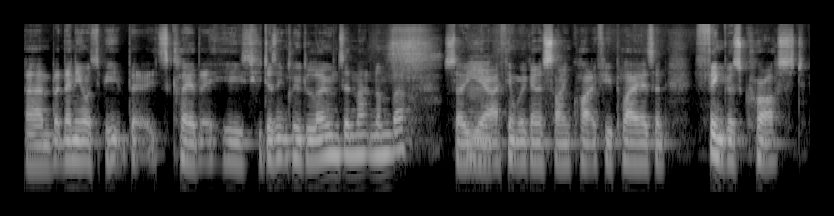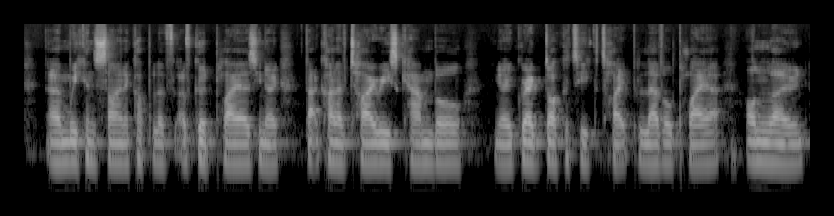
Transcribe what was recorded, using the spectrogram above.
Um, but then he also, be, but it's clear that he's he doesn't include loans in that number. So mm. yeah, I think we're going to sign quite a few players, and fingers crossed, um, we can sign a couple of, of good players. You know that kind of Tyrese Campbell, you know Greg Docherty type level player on loan,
